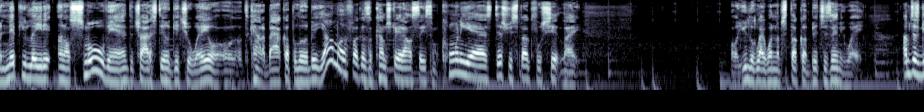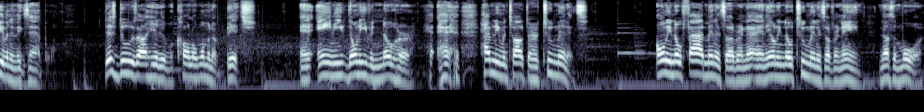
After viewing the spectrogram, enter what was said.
manipulate it on a smooth end to try to still get your way or, or, to kind of back up a little bit. Y'all motherfuckers will come straight out and say some corny ass, disrespectful shit like, oh, you look like one of them stuck up bitches anyway. I'm just giving an example. This dude's out here that will call a woman a bitch and ain't even, don't even know her, haven't even talked to her two minutes. Only know five minutes of her, and they only know two minutes of her name, nothing more,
